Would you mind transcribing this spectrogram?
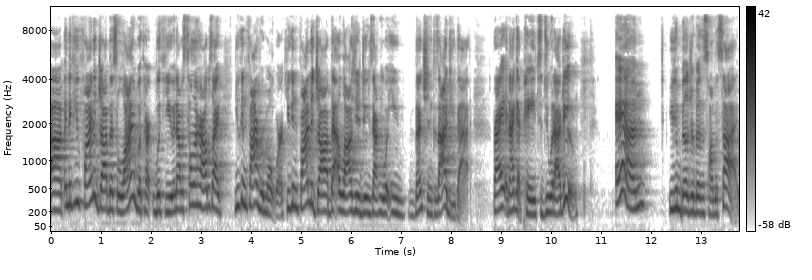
um, and if you find a job that's aligned with her with you and i was telling her i was like you can find remote work. You can find a job that allows you to do exactly what you mentioned because i do that right? And i get paid to do what i do. And you can build your business on the side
